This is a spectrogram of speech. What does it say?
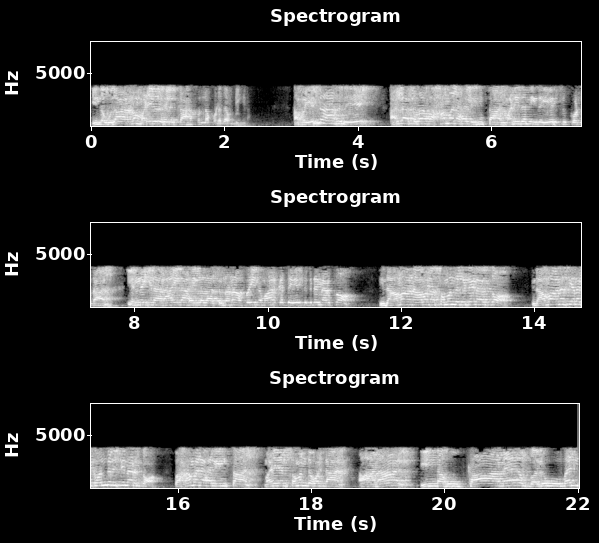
இந்த உதாரணம் மனிதர்களுக்காக சொல்லப்படுது அப்படிங்கிறான். அப்ப என்ன ஆகுது? அல்லாஹ் சொல்றாங்க அமலகல் இன்சான் மனிதன் இதை ஏற்றுக்கொண்டான். என்னைக்கு நான் ஆயிலாக இல்லதா சொன்னா அப்ப இந்த மார்க்கத்தை ஏற்றுக்கிட்டேன்னு அர்த்தம். இந்த அமானாவை நான் சுமந்துக்கிட்டேன்னு அர்த்தம். இந்த அமானத்து எனக்கு வந்துருச்சுன்னு அர்த்தம். இன்சான் மனிதன் சுமந்து கொண்டான். ஆனால் இன்னஹு கான வலூமன்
